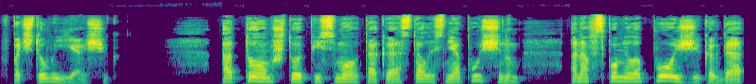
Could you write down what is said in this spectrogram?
в почтовый ящик. О том, что письмо так и осталось неопущенным, она вспомнила позже, когда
